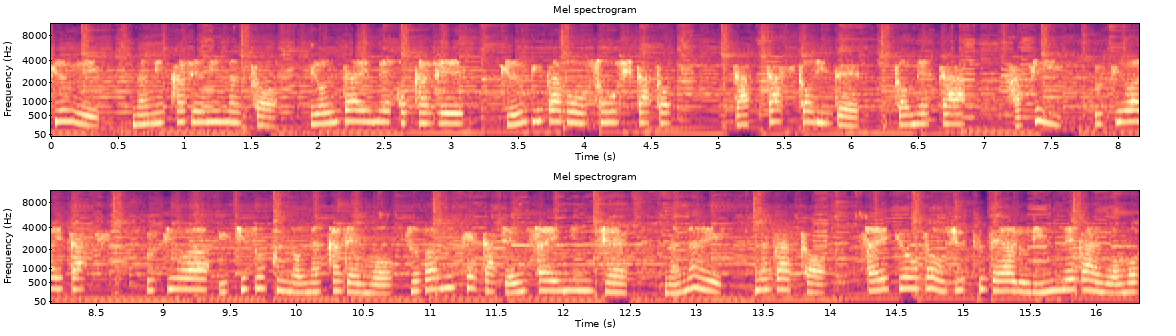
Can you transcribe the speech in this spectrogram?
9位、波風港、4代目ホカゲ、キュービが暴走した時、たった一人で、止めた。8位、内輪いたち、うちは一族の中でもずば抜けた天才忍者。7位、長門、最強道術である輪廻眼を持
